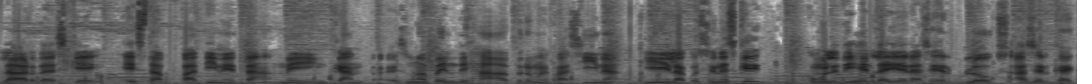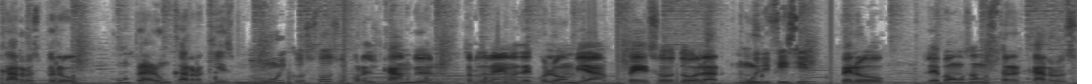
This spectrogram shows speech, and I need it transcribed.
La verdad es que esta patineta me encanta. Es una pendejada, pero me fascina. Y la cuestión es que, como les dije, la idea era hacer vlogs acerca de carros, pero comprar un carro aquí es muy costoso por el cambio. Nosotros venimos de Colombia, peso, dólar, muy difícil, pero les vamos a mostrar carros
